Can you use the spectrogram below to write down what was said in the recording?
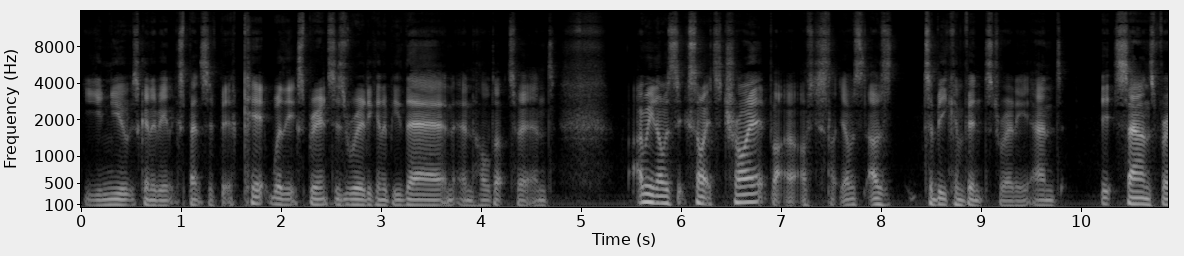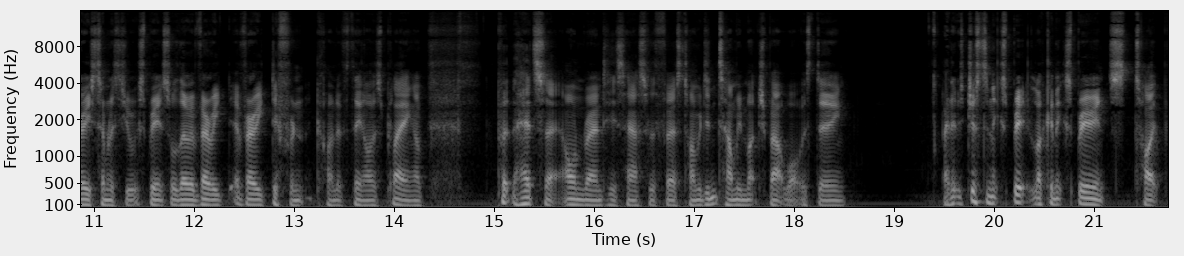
you knew it was going to be an expensive bit of kit, where the experience is really going to be there and, and hold up to it. And I mean, I was excited to try it, but I was just like, I was, I was to be convinced really. And it sounds very similar to your experience, although a very, a very different kind of thing I was playing. I put the headset on round his house for the first time. He didn't tell me much about what I was doing, and it was just an experience, like an experience type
